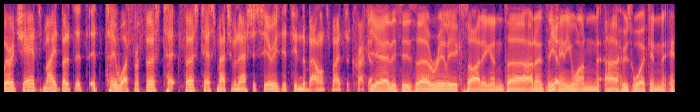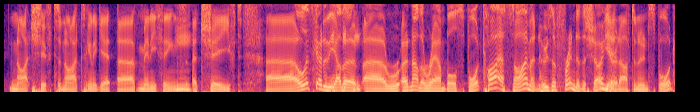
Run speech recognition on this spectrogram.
we're a chance, mate. But it's it's it's tell you what for a first te- first Test match of an Ashes series, it's in the balance, mate. It's a cracker. Yeah, this is uh, really exciting, and uh, I don't think Yep. anyone uh, who's working night shift tonight is going to get uh, many things Mm. achieved. Uh, well, let's go to the other uh, r- another round ball sport. Kyah Simon, who's a friend of the show here Yeah. at Afternoon Sport,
